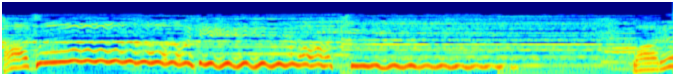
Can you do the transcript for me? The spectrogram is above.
数開き我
